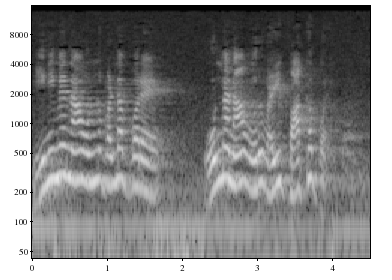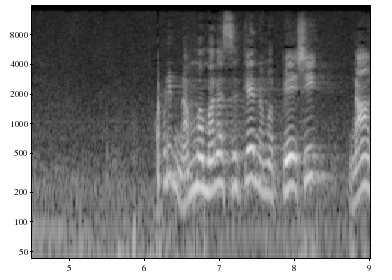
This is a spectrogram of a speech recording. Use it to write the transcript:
இனிமே நான் ஒன்னு பண்ண போறேன். உன்னை நான் ஒரு வழி பார்க்க போறேன். அப்படி நம்ம மனசுக்கே நம்ம பேசி நான்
